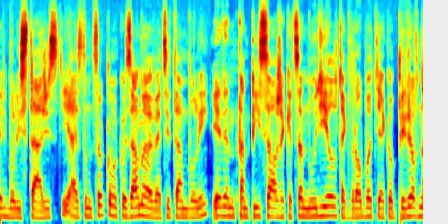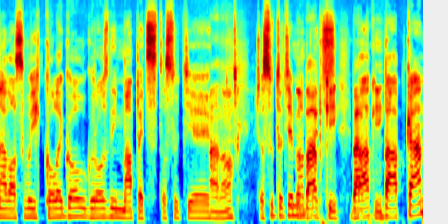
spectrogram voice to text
keď boli stážisti. A tam celkom ako zaujímavé veci tam boli. Jeden tam písal, že keď sa nudil, tak v robote ako prirovnával svojich kolegov k rôznym mapec. To sú tie... Áno. Čo sú to tie no, mapec? Bábky. bábky. Báb, bábkam.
